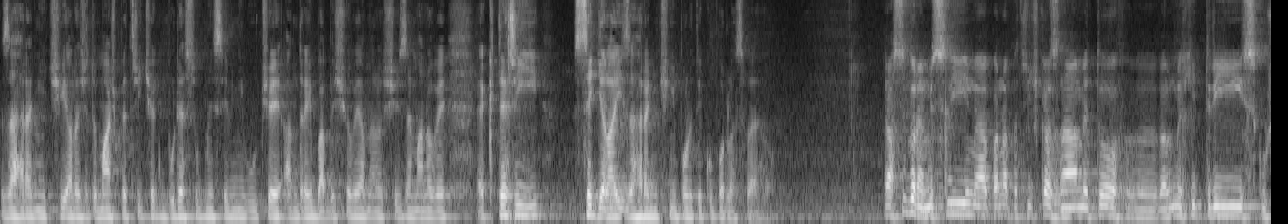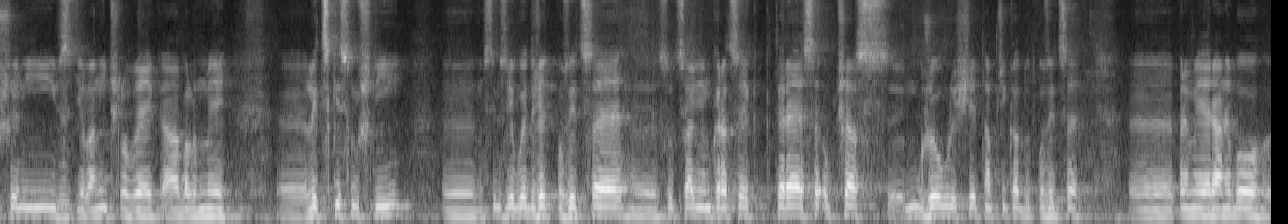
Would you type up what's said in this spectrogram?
zahraničí, ale že Tomáš Petříček bude submisivní vůči Andrej Babišovi a Miloši Zemanovi, kteří si dělají zahraniční politiku podle svého. Já si to nemyslím, já pana Petříčka znám, je to eh, velmi chytrý, zkušený, vzdělaný člověk a velmi eh, lidsky slušný. Eh, myslím si, že bude držet pozice sociální demokracie, které se občas můžou lišit například od pozice premiéra nebo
